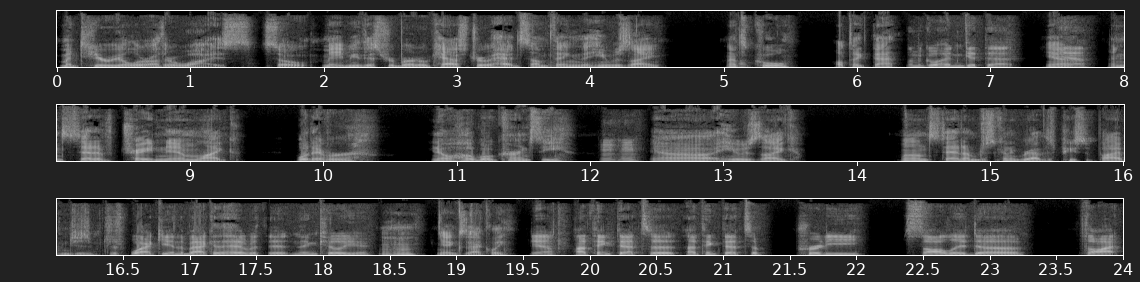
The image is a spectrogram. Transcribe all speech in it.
material or otherwise. So maybe this Roberto Castro had something that he was like, "That's cool. I'll take that." Let me go ahead and get that. Yeah. Yeah. Instead of trading him like whatever, you know, hobo currency, Mm-hmm. uh, he was like, "Well, instead, I'm just going to grab this piece of pipe and just." Just whack you in the back of the head with it and then kill you. hmm Yeah, exactly. Yeah, I think that's a I think that's a pretty solid uh, thought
